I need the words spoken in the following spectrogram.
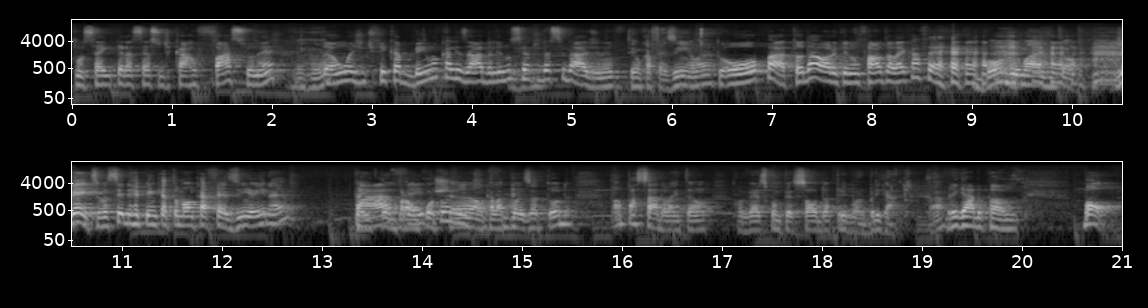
consegue ter acesso de carro fácil, né? Uhum. Então a gente fica bem localizado ali no centro da cidade, né? Tem um cafezinho lá? Opa, toda hora, o que não falta lá é café. Bom demais, então. gente, se você de repente quer tomar um cafezinho aí, né? Pra tá, ir comprar um colchão, convite. aquela coisa toda. Dá uma passada lá então, converse com o pessoal da Primor. Obrigado. Tá? Obrigado, Paulo. Bom,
